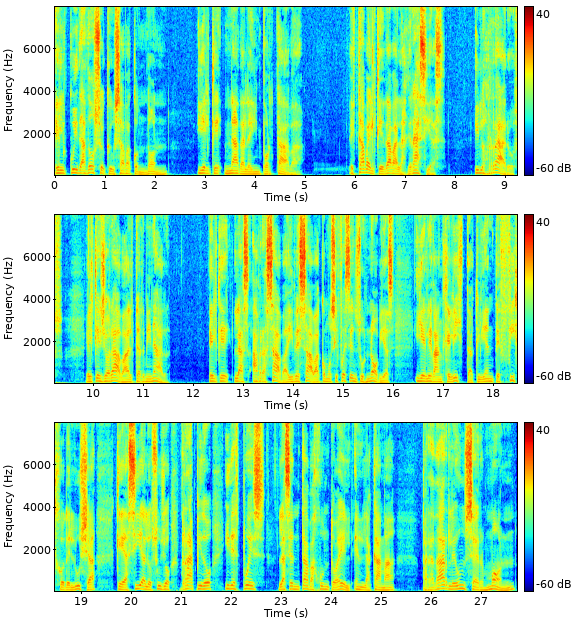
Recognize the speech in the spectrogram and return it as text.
el cuidadoso que usaba condón y el que nada le importaba. Estaba el que daba las gracias y los raros, el que lloraba al terminar, el que las abrazaba y besaba como si fuesen sus novias, y el evangelista, cliente fijo de Lucha, que hacía lo suyo rápido y después la sentaba junto a él en la cama para darle un sermón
